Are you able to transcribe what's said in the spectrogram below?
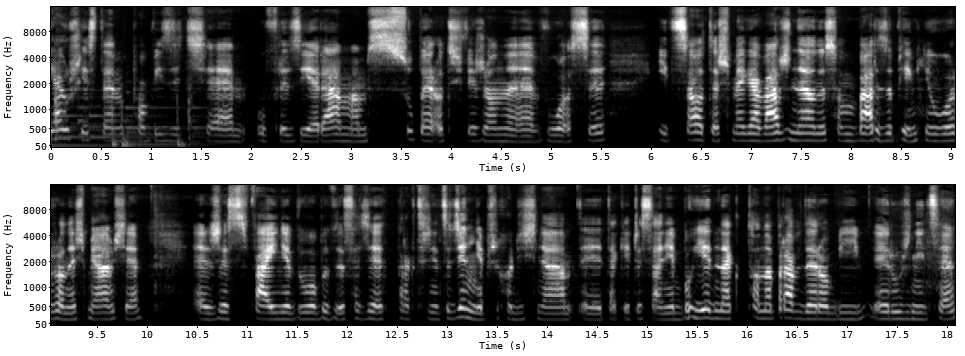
Ja już jestem po wizycie u fryzjera. Mam super odświeżone włosy i co też mega ważne, one są bardzo pięknie ułożone. Śmiałam się, e, że fajnie byłoby w zasadzie praktycznie codziennie przychodzić na e, takie czesanie, bo jednak to naprawdę robi e, różnicę.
